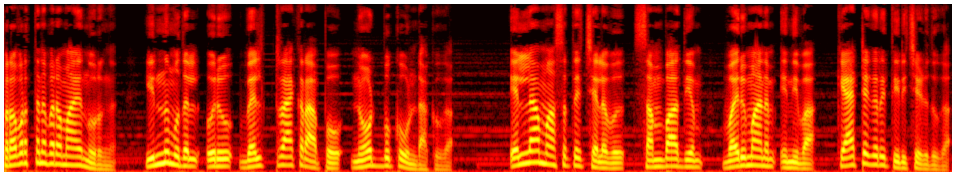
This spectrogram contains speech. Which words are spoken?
പ്രവർത്തനപരമായ നുറുങ്ങ്. ഇന്നു മുതൽ ഒരു വെൽത്ത് ട്രാക്കർ ആപ്പോ നോട്ട്ബുക്കോ ഉണ്ടാക്കുക. എല്ലാ മാസത്തെ ചെലവ് സമ്പാദ്യം വരുമാനം എന്നിവ കാറ്റഗറി തിരിച്ചെഴുതുക.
